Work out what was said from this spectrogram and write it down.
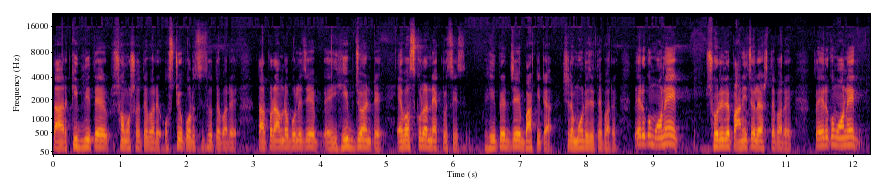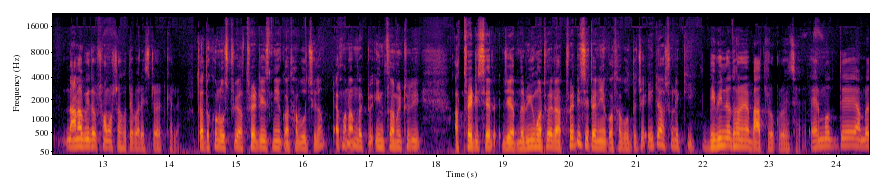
তার কিডনিতে সমস্যা হতে পারে অস্টিওপোরোসিস হতে পারে। তারপরে আমরা বলি যে এই হিপ জয়েন্টে অ্যাভাস্কুলার নেক্রোসিস হিপের যে বাটিটা সেটা মরে যেতে পারে। তো এরকম অনেক শরীরে পানি চলে আসতে পারে। তো এরকম অনেক নানাবিধ সমস্যা হতে পারে স্টেরয়েড খেলে। ততক্ষণ অস্ট্রিও আর্থ্রাইটিস নিয়ে কথা বলছিলাম। এখন আমরা একটু ইনফ্লামেটরি আর্থ্রাইটিসের যে আপনার রিউমাটয়েড আর্থ্রাইটিস এটা নিয়ে কথা বলতে চাই। এটা আসলে কি? বিভিন্ন ধরনের বাত রোগ রয়েছে। এর মধ্যে আমরা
